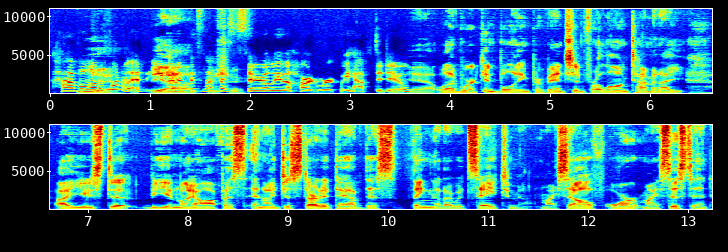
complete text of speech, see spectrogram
have a lot yeah. of fun with, even yeah, if it's not necessarily sure. the hard work we have to do. Yeah. Well, I've worked in bullying prevention for a long time, and I I used to be in my office, and I just started to have this thing that I would say to myself or my assistant:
